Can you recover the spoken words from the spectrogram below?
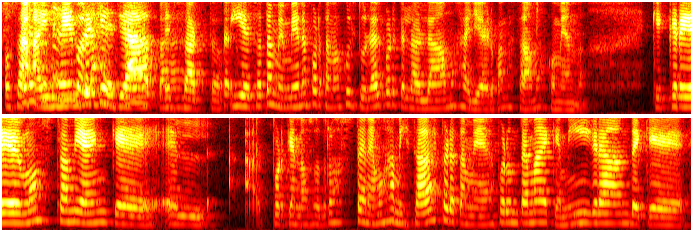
O sea, hay te gente digo, que ya... etapas. Exacto. Y eso también viene por tema cultural porque lo hablábamos ayer cuando estábamos comiendo. Que creemos también que el... Porque nosotros tenemos amistades, pero también es por un tema de que migran, de que,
